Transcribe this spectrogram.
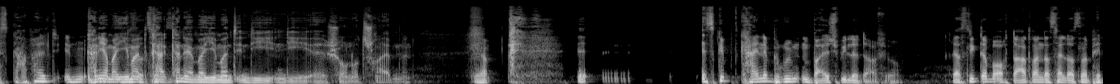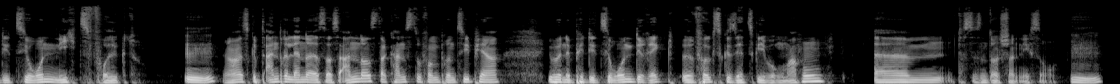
es gab halt im, kann ja mal jemand kann, kann, ja mal jemand in die in die äh, Shownotes schreiben. Ja. Äh, es gibt keine berühmten Beispiele dafür. Das liegt aber auch daran, dass halt aus einer Petition nichts folgt. Mhm. Ja, es gibt andere Länder, ist das anders. Da kannst du vom Prinzip her über eine Petition direkt äh, Volksgesetzgebung machen. Ähm, das ist in Deutschland nicht so. Mhm.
